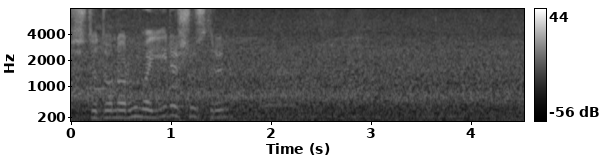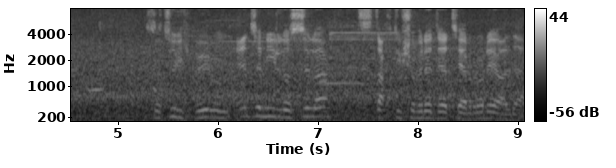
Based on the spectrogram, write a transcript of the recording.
ist der Donnarumma jeder Schuss drin. ist natürlich blöd. Und Anthony Lucilla, das dachte ich schon wieder der Terrorde, Alter.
